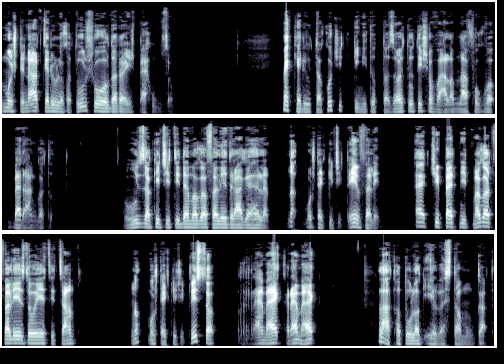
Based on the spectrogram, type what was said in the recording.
most én átkerülök a túlsó oldalra, és behúzom. Megkerült a kocsit, kinyitotta az ajtót, és a vállamnál fogva berángatott. Húzza kicsit ide maga felé, drága Helen. Na, most egy kicsit én felém. Egy csipet nyit magad felé, Zoé, cicám. Na, most egy kicsit vissza. Remek, remek. Láthatólag élvezte a munkát.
